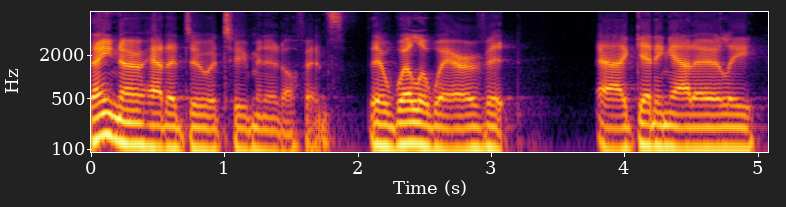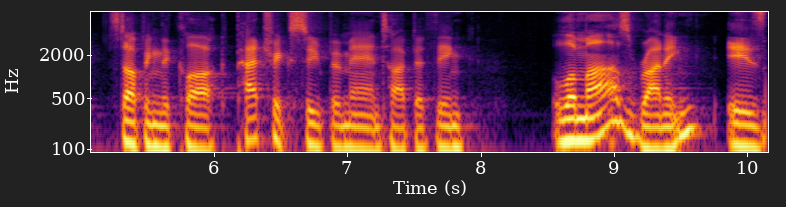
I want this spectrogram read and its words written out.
They know how to do a two-minute offense. They're well aware of it. Uh, getting out early, stopping the clock, Patrick Superman type of thing. Lamar's running is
